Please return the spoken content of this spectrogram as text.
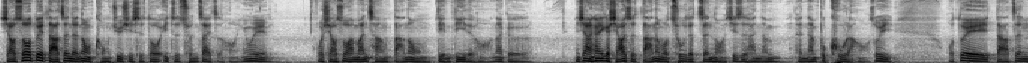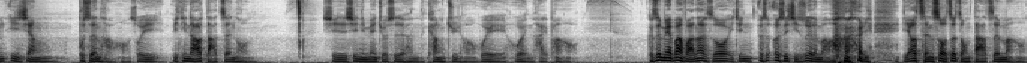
小时候对打针的那种恐惧，其实都一直存在着哈。因为我小时候还蛮常打那种点滴的哈。那个，你想想看，一个小孩子打那么粗的针哦，其实很难很难不哭了哦。所以我对打针印象不是很好哈。所以一听到要打针哦，其实心里面就是很抗拒哈，会会很害怕哈。可是没有办法，那个时候已经二十二十几岁了嘛，也也要承受这种打针嘛哈。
